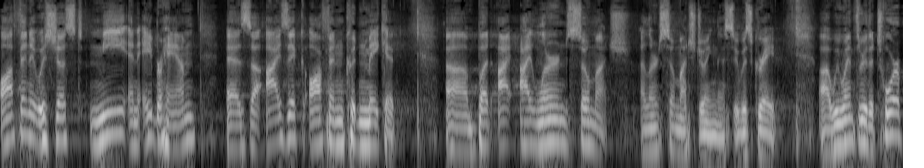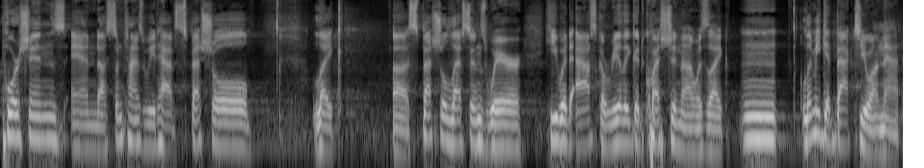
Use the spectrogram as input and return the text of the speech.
Often it was just me and Abraham, as uh, Isaac often couldn't make it. Uh, but I, I, learned so much. I learned so much doing this. It was great. Uh, we went through the Torah portions, and uh, sometimes we'd have special, like, uh, special lessons where he would ask a really good question. I was like, mm, let me get back to you on that.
